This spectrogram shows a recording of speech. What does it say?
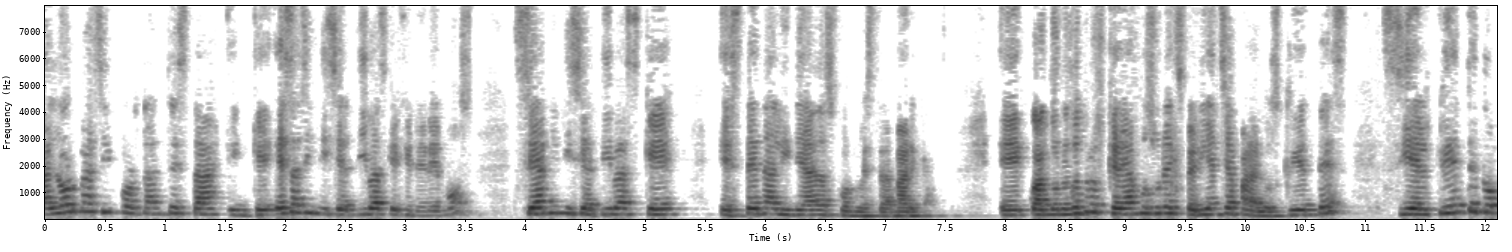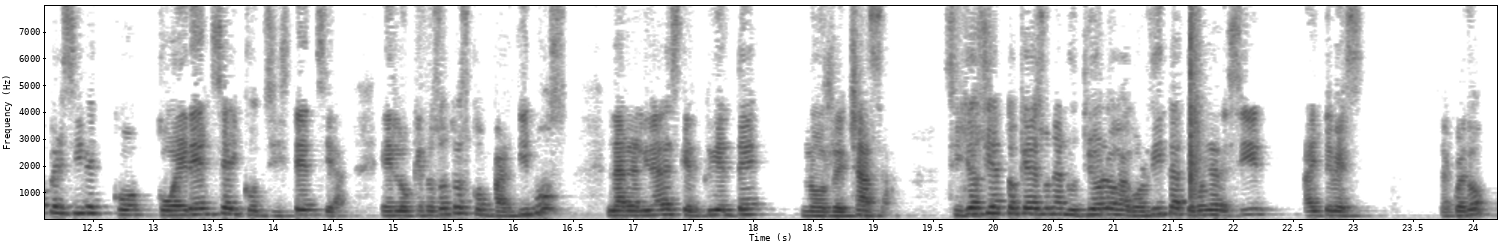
valor más importante está en que esas iniciativas que generemos sean iniciativas que estén alineadas con nuestra marca. Eh, cuando nosotros creamos una experiencia para los clientes, si el cliente no percibe coherencia y consistencia en lo que nosotros compartimos, la realidad es que el cliente nos rechaza. Si yo siento que eres una nutrióloga gordita, te voy a decir, ahí te ves. ¿De acuerdo?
